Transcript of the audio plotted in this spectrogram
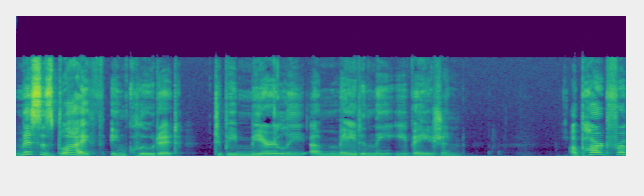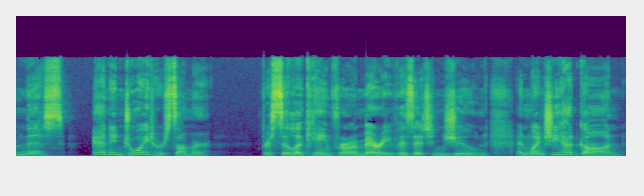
Mrs. Blythe included, to be merely a maidenly evasion. Apart from this, Anne enjoyed her summer. Priscilla came for a merry visit in June, and when she had gone,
